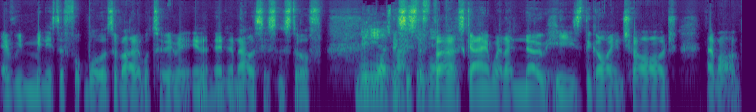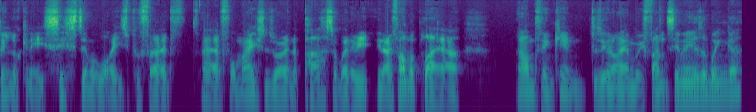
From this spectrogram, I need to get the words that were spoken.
every minute of football that's available to him in, in, in analysis and stuff Videos this massive, is the yeah. first game where they know he's the guy in charge they might have been looking at his system or what his preferred uh, formations were in the past or whether he you know if i'm a player i'm thinking does Unai Emery fancy me as a winger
